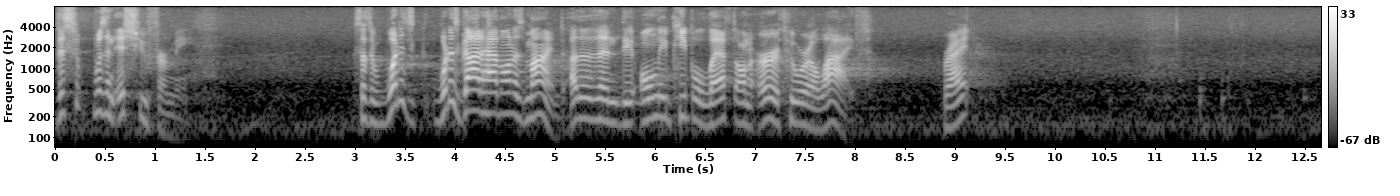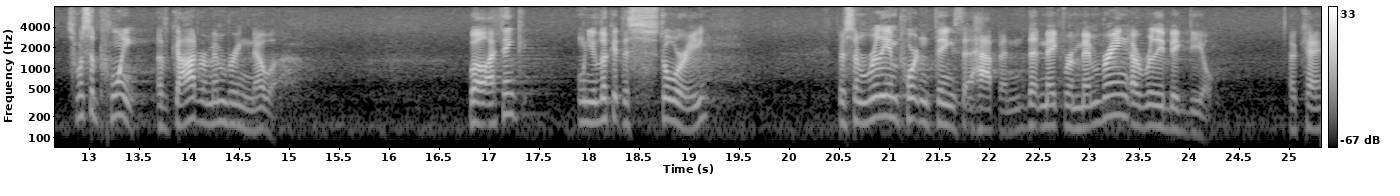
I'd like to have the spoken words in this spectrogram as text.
this was an issue for me. So I said, what, is, what does God have on his mind other than the only people left on earth who are alive? Right? So, what's the point of God remembering Noah? Well, I think when you look at this story, there's some really important things that happen that make remembering a really big deal. Okay?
